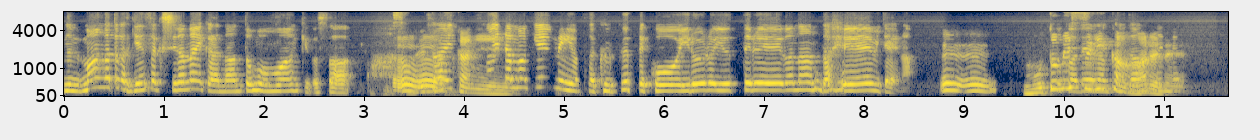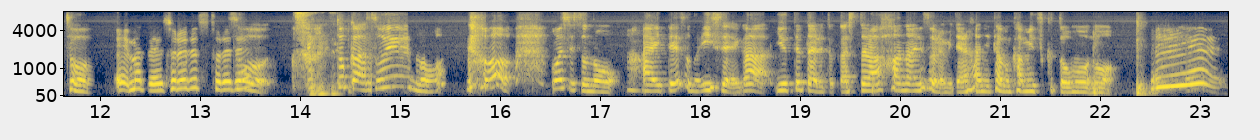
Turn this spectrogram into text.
身、漫画とか原作知らないから何とも思わんけどさ。あーそれ確かに。埼玉県民をさくくってこういろいろ言ってる映画なんだへえみたいな。うんうん。求めすぎ感あるね。そえ、待って、それです、それで？うそう。それで。とかそういうの？を もしその相手その異性が言ってたりとかしたら「は何それ」みたいな感じに多分噛みつくと思うの。ええ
